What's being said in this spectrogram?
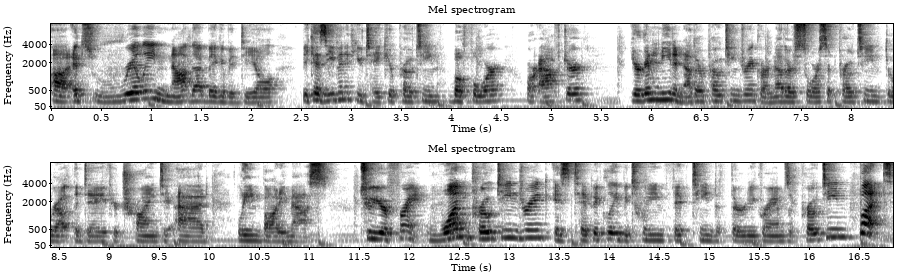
Uh, it's really not that big of a deal because even if you take your protein before or after, you're to need another protein drink or another source of protein throughout the day if you're trying to add lean body mass to your frame. One protein drink is typically between 15 to 30 grams of protein, but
